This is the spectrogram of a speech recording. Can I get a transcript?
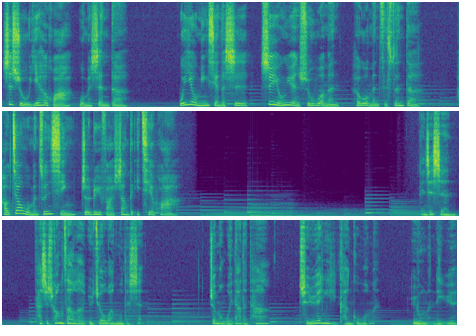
是属耶和华我们神的，唯有明显的事是永远属我们和我们子孙的，好叫我们遵行这律法上的一切话。感谢神，他是创造了宇宙万物的神。这么伟大的他，却愿意看顾我们，与我们立约，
